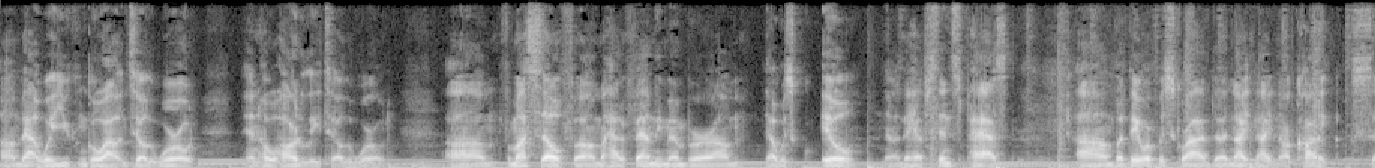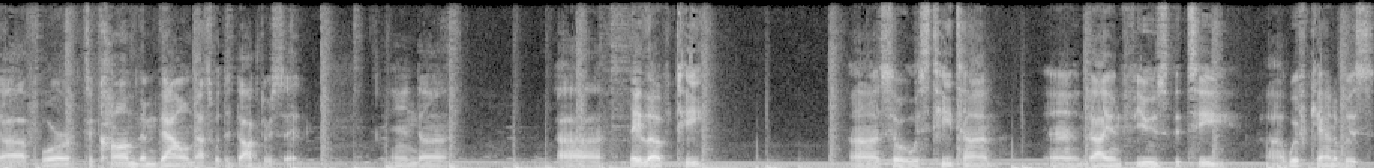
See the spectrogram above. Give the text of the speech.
Um, that way, you can go out and tell the world, and wholeheartedly tell the world. Um, for myself, um, I had a family member um, that was ill. Uh, they have since passed um, but they were prescribed uh, night night narcotics uh, for to calm them down. That's what the doctor said, and uh, uh, they love tea. Uh, so it was tea time, and I infused the tea uh, with cannabis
